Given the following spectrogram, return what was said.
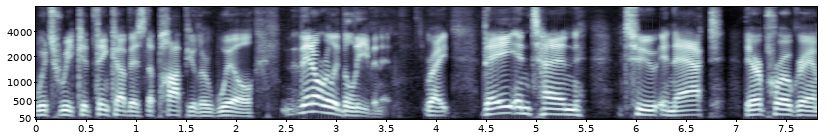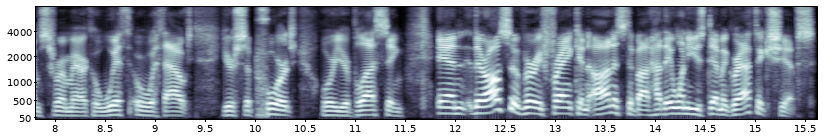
which we could think of as the popular will, they don't really believe in it, right? They intend to enact their programs for America with or without your support or your blessing. And they're also very frank and honest about how they want to use demographic shifts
